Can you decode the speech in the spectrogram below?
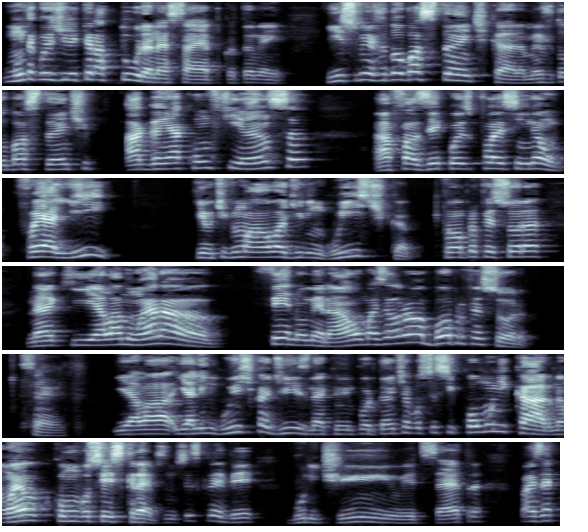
muita coisa de literatura nessa época também. E isso me ajudou bastante, cara. Me ajudou bastante a ganhar confiança, a fazer coisas que eu falei assim, não, foi ali que eu tive uma aula de linguística, foi uma professora, né, que ela não era fenomenal, mas ela era uma boa professora. Certo. E, ela, e a linguística diz, né, que o importante é você se comunicar, não é como você escreve. Você não precisa escrever bonitinho, etc. Mas é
